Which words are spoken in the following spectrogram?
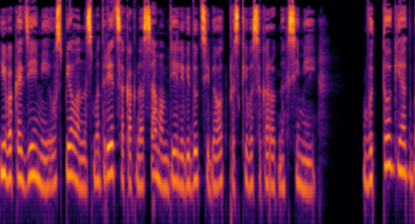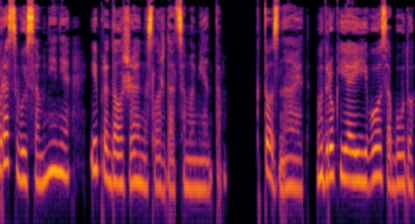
и в академии успела насмотреться, как на самом деле ведут себя отпрыски высокородных семей. В итоге отбрасываю сомнения и продолжаю наслаждаться моментом. Кто знает, вдруг я и его забуду,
